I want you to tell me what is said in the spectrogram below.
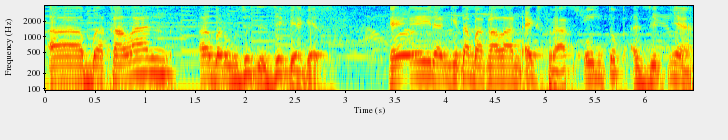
uh, bakalan uh, berwujud zip ya, guys. Oke, okay, dan kita bakalan ekstrak untuk zipnya.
